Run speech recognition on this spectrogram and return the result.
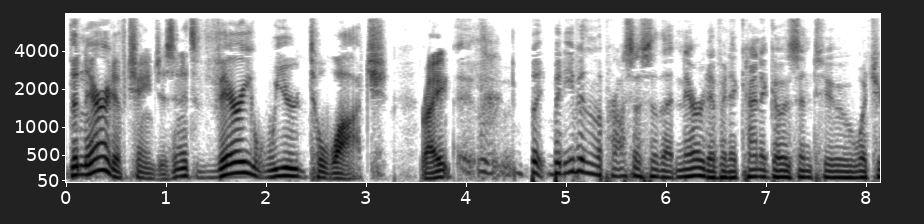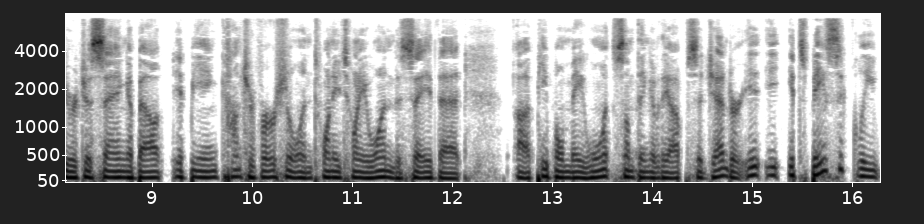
the narrative changes, and it's very weird to watch. Right? but but even in the process of that narrative, and it kind of goes into what you were just saying about it being controversial in 2021 to say that uh, people may want something of the opposite gender. It, it, it's basically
